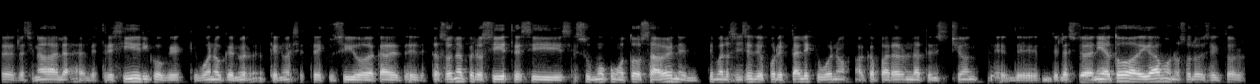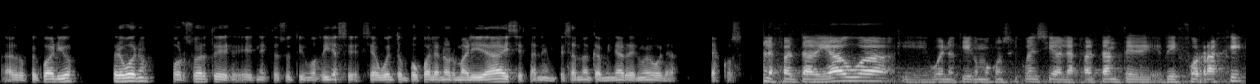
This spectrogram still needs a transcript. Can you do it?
relacionada la- al estrés hídrico, que, que bueno, que no, es- que no es este exclusivo de acá de, de esta zona, pero sí este sí se sumó, como todos saben, el tema de los incendios forestales que bueno, acapararon la atención de, de- de la ciudadanía toda, digamos, no solo del sector agropecuario, pero bueno, por suerte en estos últimos días se, ha vuelto un poco a la normalidad y se están empezando a caminar de nuevo las cosas. La falta de agua, que bueno, tiene como consecuencia la faltante de, forraje.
